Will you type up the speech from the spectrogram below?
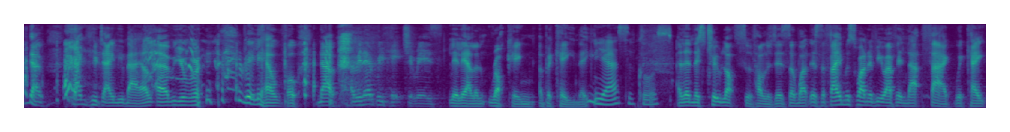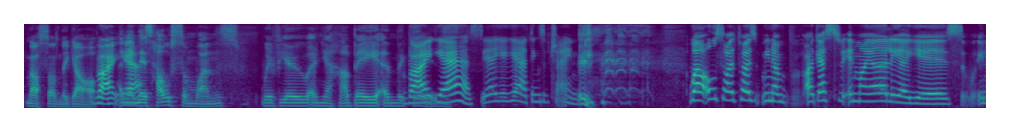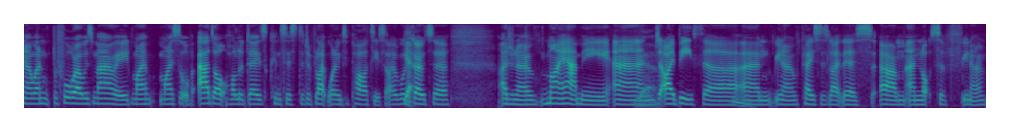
no, thank you, Daily Mail. Um, you were really helpful. No, I mean every picture is Lily Allen rocking a bikini. yes, of course. And then there's two lots of holidays. There's the famous one of you having that fag with Kate Moss on the yacht. Right, And yeah. then there's wholesome ones with you and your hubby and the kids. Right, kids. yes. Yeah, yeah, yeah. Things have changed. well, also, I suppose, you know, I guess in my earlier years, you know, when before I was married, my, my sort of adult holidays consisted of like wanting to party. So I would Yeah. go to, I don't know, Miami and Ibiza Mm. and, you know, places like this. Um, and lots of, you know,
